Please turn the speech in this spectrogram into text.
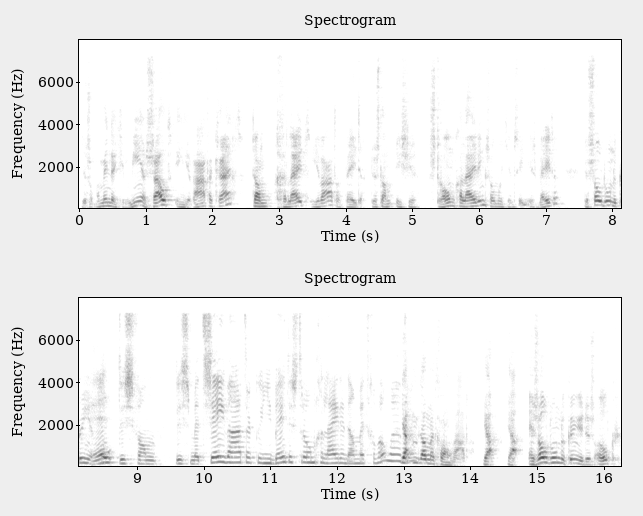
Dus op het moment dat je meer zout in je water krijgt, dan geleidt je water beter. Dus dan is je stroomgeleiding, zo moet je het zien, is beter. Dus zodoende kun je... Hè? Dus, van, dus met zeewater kun je beter stroom geleiden dan met gewoon water? Ja, dan met gewoon water. Ja, ja. En zodoende kun je dus ook,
